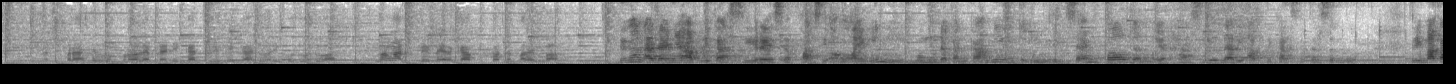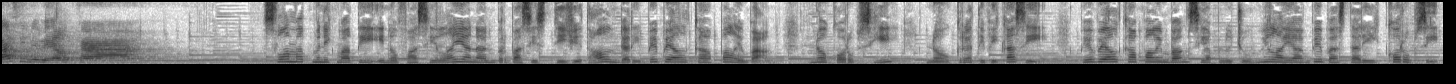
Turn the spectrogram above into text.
berhasil memperoleh predikat BPK 2022. Semangat BPLK Kota Palembang. Dengan adanya aplikasi reservasi online ini memudahkan kami untuk mengirim sampel dan melihat hasil dari aplikasi tersebut. Terima kasih BBLK. Selamat menikmati inovasi layanan berbasis digital dari BBLK Palembang. No korupsi, no gratifikasi. BBLK Palembang siap menuju wilayah bebas dari korupsi.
